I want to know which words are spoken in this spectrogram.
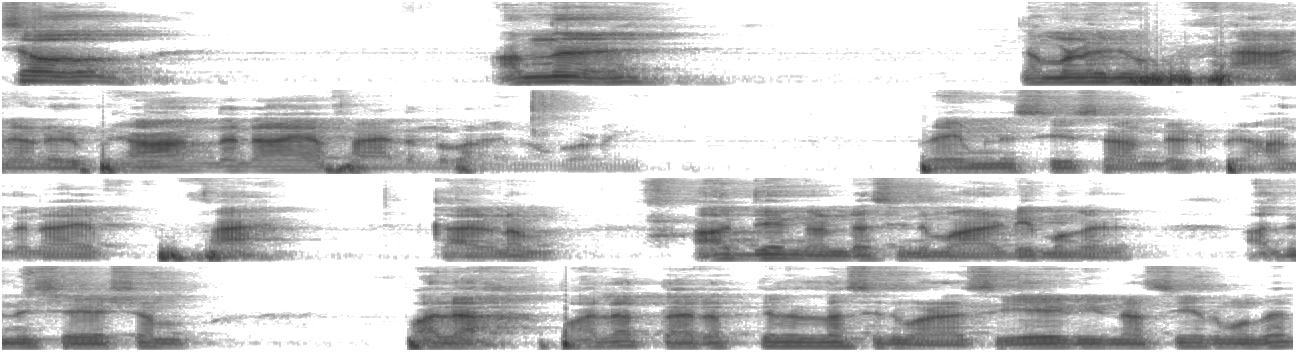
സോ അന്ന് നമ്മളൊരു ഫാനാണ് ഒരു ഭ്രാന്തനായ ഫാൻ എന്ന് പറയാൻ നോക്കുവാണെങ്കിൽ പ്രേം നസീർ സാറിന്റെ ഒരു ഭ്രാന്തനായ ഫാൻ. കാരണം ആദ്യം കണ്ട സിനിമ അടിമകൾ. അതിനുശേഷം പല പല തരത്തിലുള്ള സിനിമകൾ. സി എ ഡി നസീർ മുതൽ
